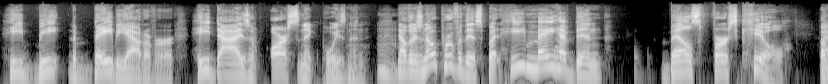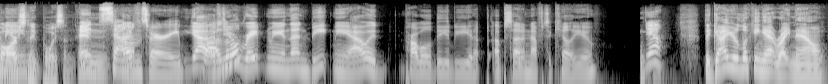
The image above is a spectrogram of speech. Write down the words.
he beat the baby out of her, he dies of arsenic poisoning. Mm. Now, there's no proof of this, but he may have been Belle's first kill of I mean, arsenic poison. And it sounds very Yeah, if plausible. you raped me and then beat me, I would probably be upset enough to kill you. yeah. the guy you're looking at right now,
